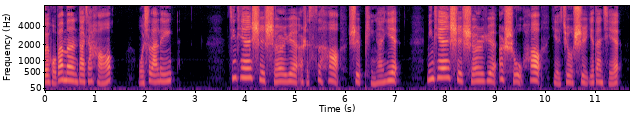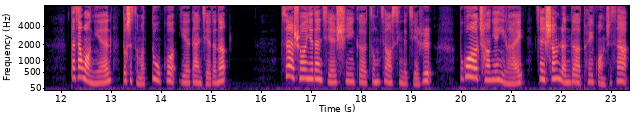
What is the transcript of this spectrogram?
各位伙伴们，大家好，我是兰玲。今天是十二月二十四号，是平安夜。明天是十二月二十五号，也就是耶诞节。大家往年都是怎么度过耶诞节的呢？虽然说耶诞节是一个宗教性的节日，不过长年以来，在商人的推广之下，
